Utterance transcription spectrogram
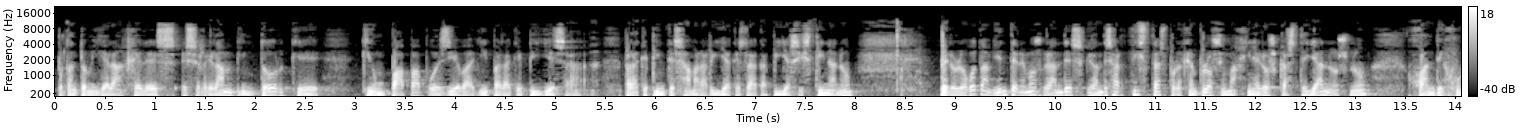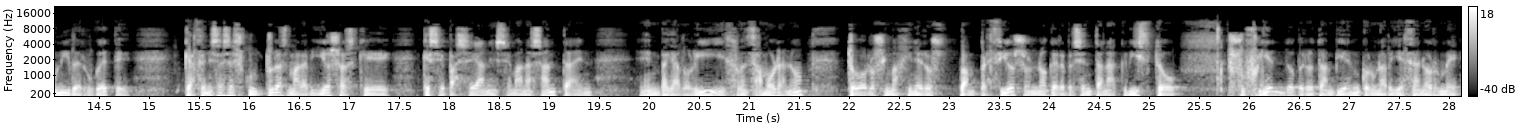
Por tanto, Miguel Ángel es, el gran pintor que, un papa pues lleva allí para que pille esa, para que pinte esa maravilla que es la capilla Sistina, ¿no? Pero luego también tenemos grandes, grandes artistas, por ejemplo, los imagineros castellanos, ¿no? Juan de Juni Berruguete, que hacen esas esculturas maravillosas que, que se pasean en Semana Santa, en, en Valladolid o en Zamora, ¿no? Todos los imagineros tan preciosos, ¿no? Que representan a Cristo sufriendo, pero también con una belleza enorme,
